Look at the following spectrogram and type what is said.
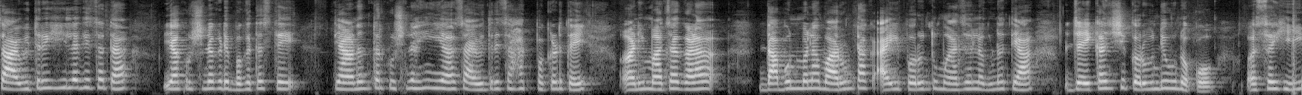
सावित्री ही लगेच आता या कृष्णाकडे बघत असते. त्यानंतर कृष्णही या सावित्रीचा हात पकडते आणि माझा गळा दाबून मला मारून टाक आई परंतु माझं लग्न त्या जयकांशी करून देऊ नको. असंही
